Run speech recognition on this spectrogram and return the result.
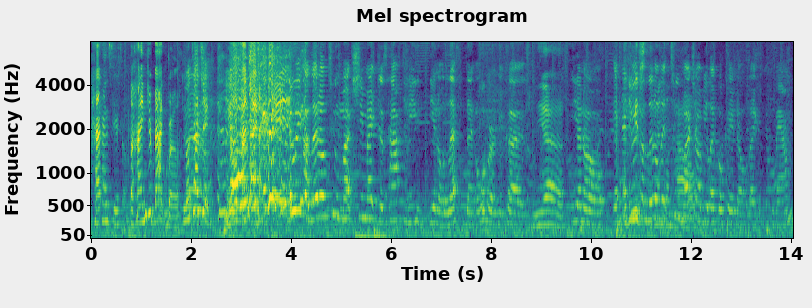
Ha- Hands to yourself. behind your back, bro. no touching. No touching. Doing a little too much, she might just have to be, you know, left bent over because, Yeah. you know, if you're doing a little bit too on much. I'll be like, okay, no, like, ma'am.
